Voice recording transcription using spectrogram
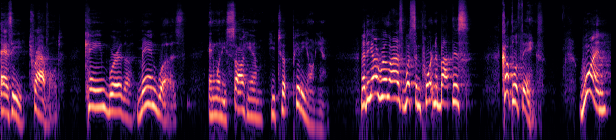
as he traveled, came where the man was, and when he saw him, he took pity on him. Now, do y'all realize what's important about this? Couple of things. One,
